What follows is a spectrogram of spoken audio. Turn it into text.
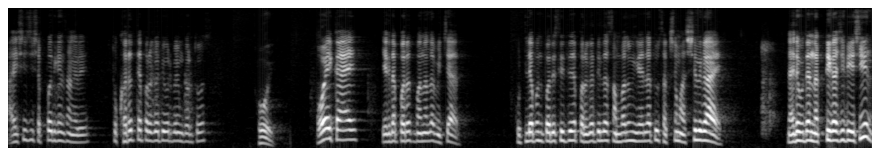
आयशीची शपथ घेऊन सांग रे. तू खरंच त्या प्रगतीवर प्रेम करतोस? होय. होय काय? एकदा परत मनाला विचार. कुठल्या पण परिस्थितीच्या प्रगतीला सांभाळून घ्यायला तू सक्षम असशील काय? नाही तर उद्या नक्की कशी देशील?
